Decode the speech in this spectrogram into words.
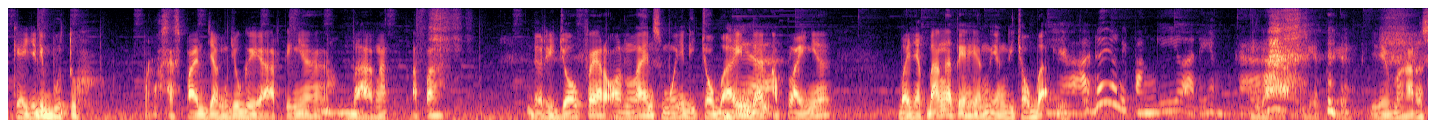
Oke, jadi butuh proses panjang juga ya artinya Banget. banget apa dari job fair online semuanya dicobain Iya. dan apply-nya banyak banget ya yang yang dicoba Ya, gitu. ada yang dipanggil, ada yang enggak. Enggak gitu ya. Jadi emang harus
